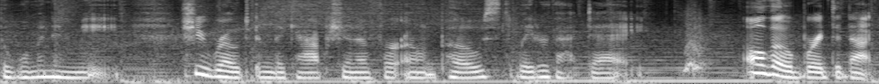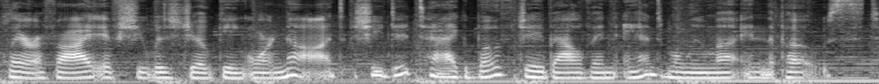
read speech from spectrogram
the woman in me, she wrote in the caption of her own post later that day. Although Brit did not clarify if she was joking or not, she did tag both J Balvin and Maluma in the post.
